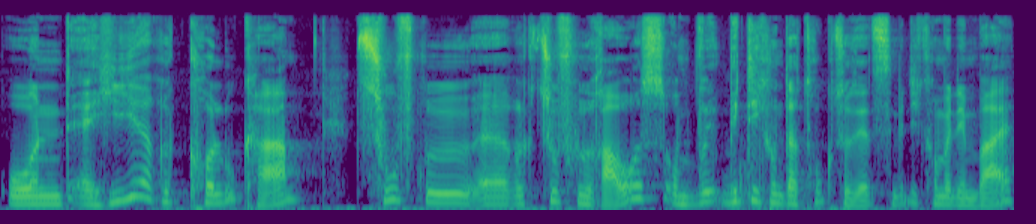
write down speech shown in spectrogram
und äh, hier rückt Koluka zu früh, äh, rückt zu früh raus, um Wi- Wittig unter Druck zu setzen. Wittig kommt mit dem Ball.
